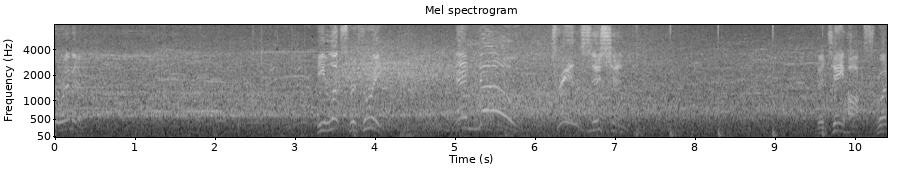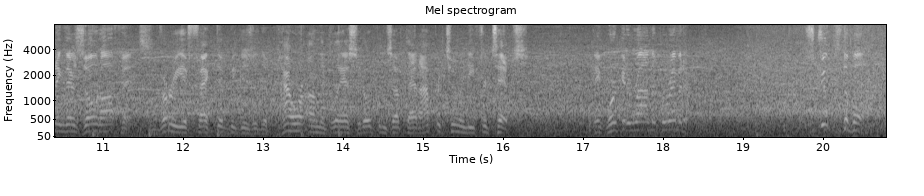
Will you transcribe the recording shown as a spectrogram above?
Perimeter. He looks for three. And no! Transition. The Jayhawks running their zone offense. Very effective because of the power on the glass. It opens up that opportunity for tips. They work it around the perimeter. Strips the ball.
